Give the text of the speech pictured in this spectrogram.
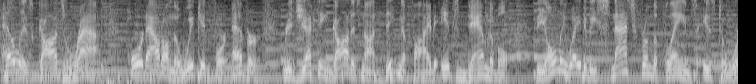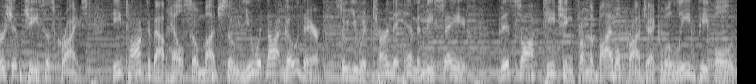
hell is God's wrath poured out on the wicked forever. Rejecting God is not dignified, it's damnable. The only way to be snatched from the flames is to worship Jesus Christ. He talked about hell so much so you would not go there, so you would turn to Him and be saved. This soft teaching from the Bible Project will lead people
